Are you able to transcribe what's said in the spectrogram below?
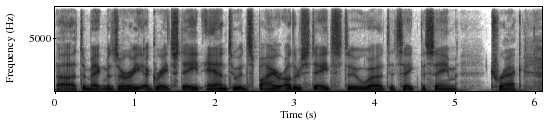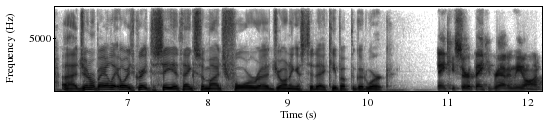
uh, to make Missouri a great state and to inspire other states to uh, to take the same track. Uh, General Bailey, always great to see you. Thanks so much for uh, joining us today. Keep up the good work. Thank you, sir. Thank you for having me on.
